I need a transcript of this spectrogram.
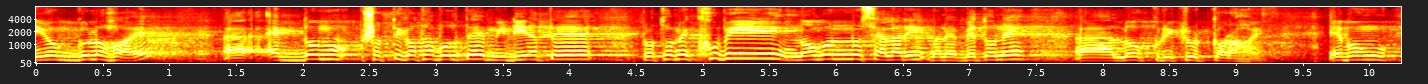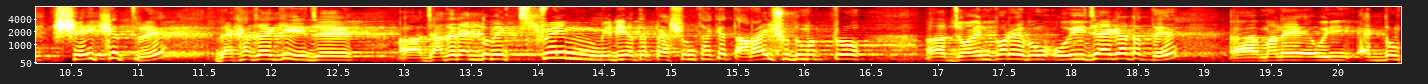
নিয়োগগুলো হয় একদম সত্যি কথা বলতে মিডিয়াতে প্রথমে খুবই নগণ্য স্যালারি মানে বেতনে লোক রিক্রুট করা হয়। এবং সেই ক্ষেত্রে দেখা যায় কি যে যাদের একদম এক্সট্রিম মিডিয়াতে প্যাশন থাকে, তারাই শুধুমাত্র জয়েন করে এবং ওই জায়গাটাতে মানে ওই একদম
